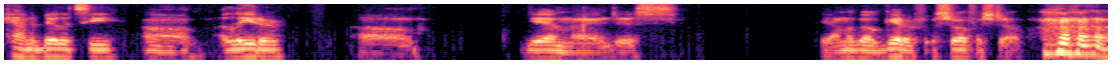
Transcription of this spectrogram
accountability, um, a leader. Um, yeah, man, just yeah, I'm gonna go get her for sure, for sure.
